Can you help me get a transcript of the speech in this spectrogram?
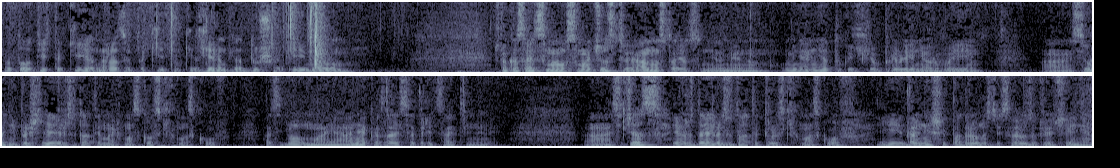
зато вот есть такие одноразовые пакетики с гелем для душа и мылом. Что касается моего самочувствия, оно остается неизменным. У меня нет каких-либо проявлений ОРВИ. А, сегодня пришли результаты моих московских мазков от 7 мая. Они оказались отрицательными. А, сейчас я ожидаю результаты тульских мазков и дальнейшие подробности своего заключения.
